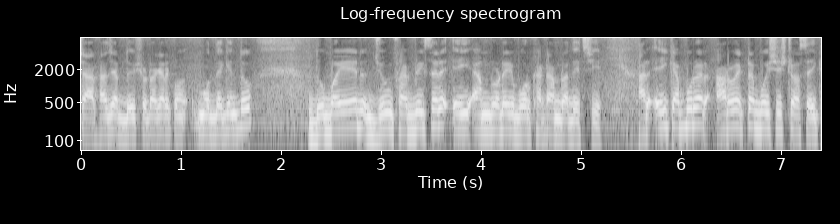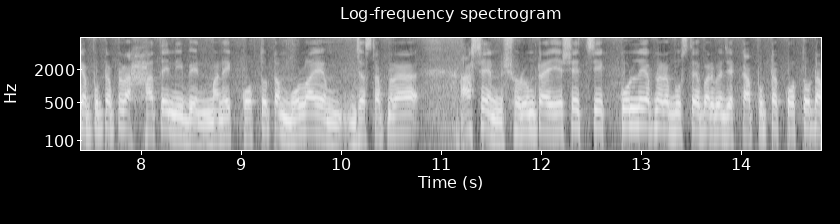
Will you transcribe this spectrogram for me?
চার হাজার দুইশো টাকার মধ্যে কিন্তু দুবাইয়ের জুম ফ্যাব্রিক্সের এই এমব্রয়ডারি বোরখাটা আমরা দিচ্ছি। আর এই কাপড়ের আরও একটা বৈশিষ্ট্য আছে, এই কাপড়টা আপনারা হাতে নেবেন মানে কতটা মোলায়েম জাস্ট আপনারা আসেন শোরুমটায় এসে চেক করলে আপনারা বুঝতে পারবেন যে কাপড়টা কতটা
